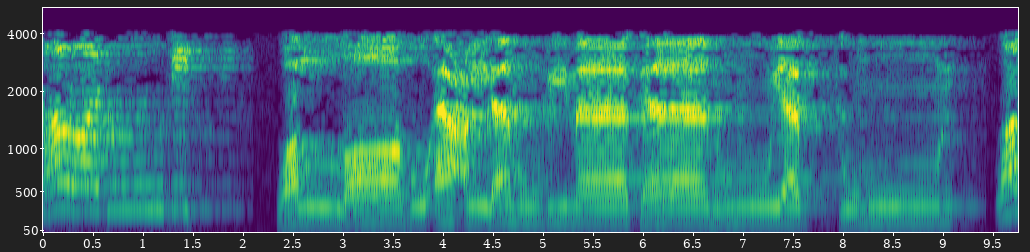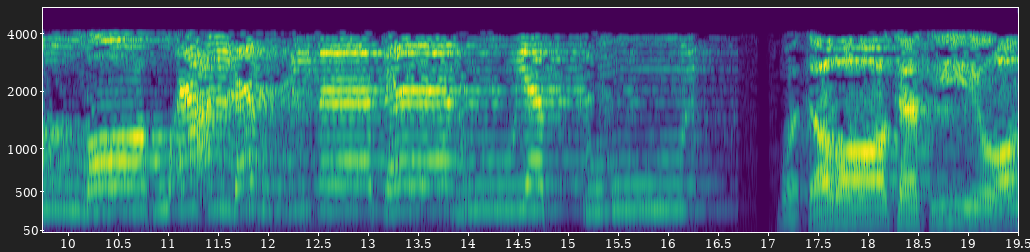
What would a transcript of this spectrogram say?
خرجوا به والله أعلم بما كانوا يكتمون والله أعلم بما كانوا يكتمون. وترى كثيرا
